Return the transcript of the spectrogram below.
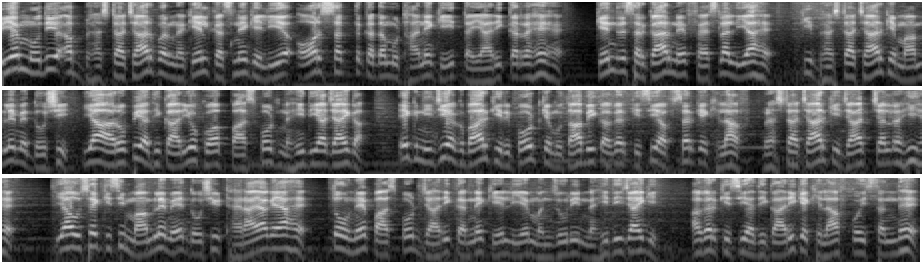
पीएम मोदी अब भ्रष्टाचार पर नकेल कसने के लिए और सख्त कदम उठाने की तैयारी कर रहे हैं। केंद्र सरकार ने फैसला लिया है कि भ्रष्टाचार के मामले में दोषी या आरोपी अधिकारियों को अब पासपोर्ट नहीं दिया जाएगा। एक निजी अखबार की रिपोर्ट के मुताबिक अगर किसी अफसर के खिलाफ भ्रष्टाचार की जाँच चल रही है या उसे किसी मामले में दोषी ठहराया गया है तो उन्हें पासपोर्ट जारी करने के लिए मंजूरी नहीं दी जाएगी। अगर किसी अधिकारी के खिलाफ कोई संदेह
